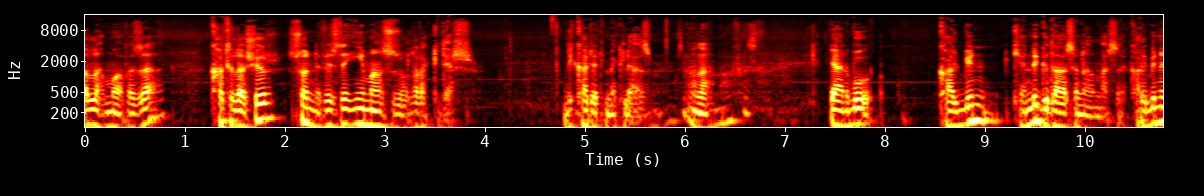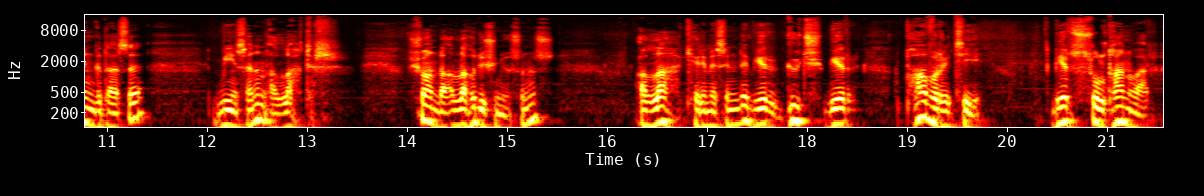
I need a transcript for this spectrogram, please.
Allah muhafaza katılaşır, son nefeste imansız olarak gider. Dikkat etmek lazım. Allah muhafaza. Yani bu kalbin kendi gıdasını alması. Kalbinin gıdası bir insanın Allah'tır. Şu anda Allah'ı düşünüyorsunuz. Allah kelimesinde bir güç, bir poverty, bir sultan var.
